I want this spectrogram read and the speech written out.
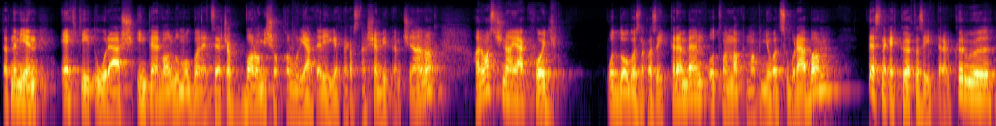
Tehát nem ilyen egy-két órás intervallumokban egyszer csak baromi sok kalóriát elégetnek, aztán semmit nem csinálnak, hanem azt csinálják, hogy ott dolgoznak az étteremben, ott vannak nap 8 órában, tesznek egy kört az étterem körül,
